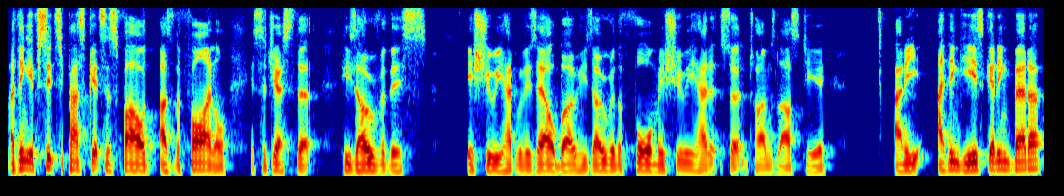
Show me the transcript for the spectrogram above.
I think if Tsitsipas gets as far as the final, it suggests that he's over this issue he had with his elbow. He's over the form issue he had at certain times last year, and he, I think he is getting better.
